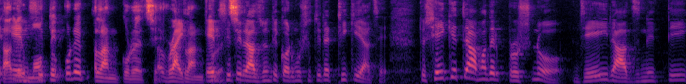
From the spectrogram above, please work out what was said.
তাদের মতো করে প্ল্যান করেছে এনসিপি রাজনৈতিক কর্মসূচিটা ঠিকই আছে। তো সেই ক্ষেত্রে আমাদের প্রশ্ন যেই রাজনীতিক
